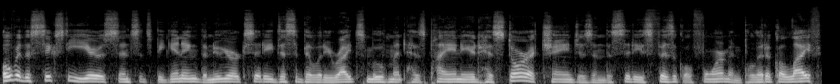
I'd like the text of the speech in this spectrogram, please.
Over the 60 years since its beginning, the New York City disability rights movement has pioneered historic changes in the city's physical form and political life,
